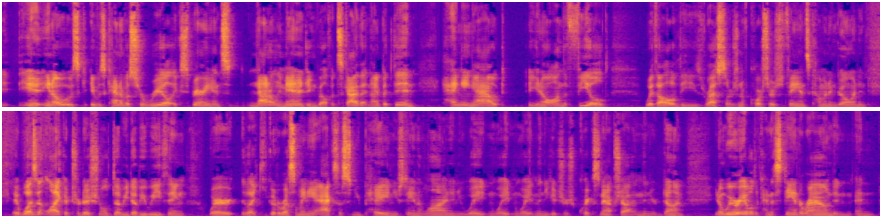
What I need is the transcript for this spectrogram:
it, you know, it was it was kind of a surreal experience, not only managing Velvet Sky that night, but then hanging out, you know, on the field with all of these wrestlers and of course there's fans coming and going and it wasn't like a traditional WWE thing where like you go to WrestleMania Access and you pay and you stand in line and you wait and wait and wait and then you get your quick snapshot and then you're done. You know, we were able to kind of stand around and and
